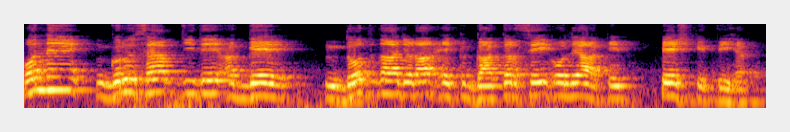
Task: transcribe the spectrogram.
ਉਹਨੇ ਗੁਰੂ ਸਾਹਿਬ ਜੀ ਦੇ ਅੱਗੇ ਦੁੱਧ ਦਾ ਜਿਹੜਾ ਇੱਕ ਗਾਗਰ ਸੀ, ਉਹ ਲਿਆ ਕੇ ਪੇਸ਼ ਕੀਤੀ ਹੈ।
